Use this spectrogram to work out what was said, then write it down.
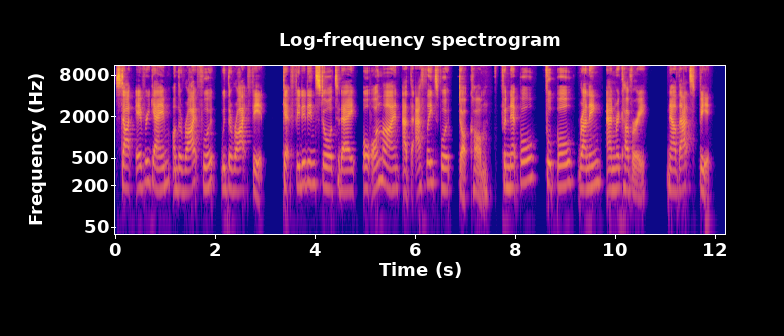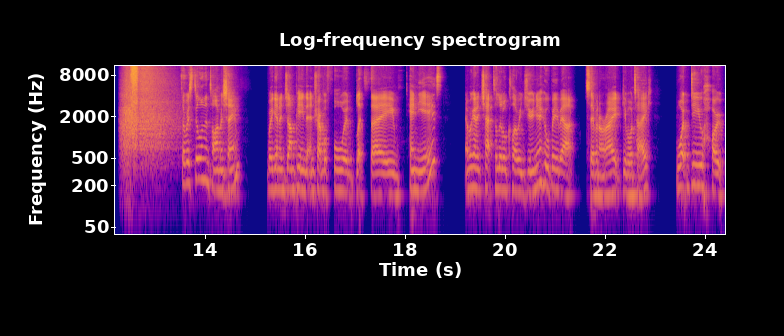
Start every game on the right foot with the right fit. Get fitted in store today or online at theathletesfoot.com for netball, football, running, and recovery. Now that's fit. So we're still in the time machine. We're going to jump in and travel forward, let's say 10 years. And we're going to chat to little Chloe Jr., who'll be about seven or eight, give or take. What do you hope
